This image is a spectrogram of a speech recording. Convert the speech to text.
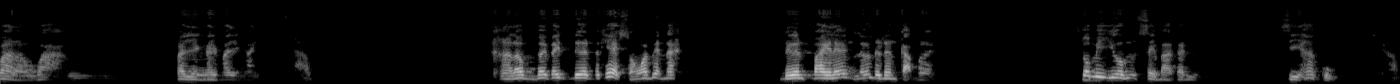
ว่าเราว่าอืมไปยังไงมายังไง ครับหาเราไปไปเดินไปแค่สองร้อยเมตรนะเดินไปแล้ว แล้วก็เดินกลับมาเลยก็มีโยมใส่บาตรกันสี่ห้ากลุ่มครับ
